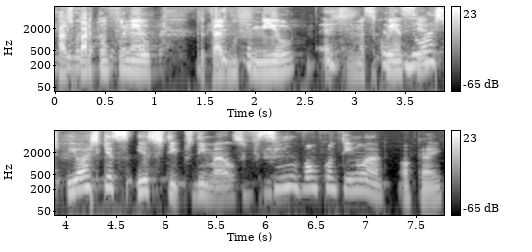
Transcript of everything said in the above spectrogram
faz parte de um funil. Tu estás no funil, uma sequência. Eu acho, eu acho que esse, esses tipos de e-mails sim vão continuar, ok?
